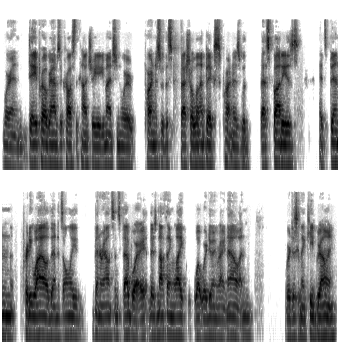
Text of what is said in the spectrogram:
We're in day programs across the country. You mentioned we're partners with the Special Olympics, partners with Best Buddies. It's been pretty wild and it's only been around since February. There's nothing like what we're doing right now and we're just going to keep growing.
